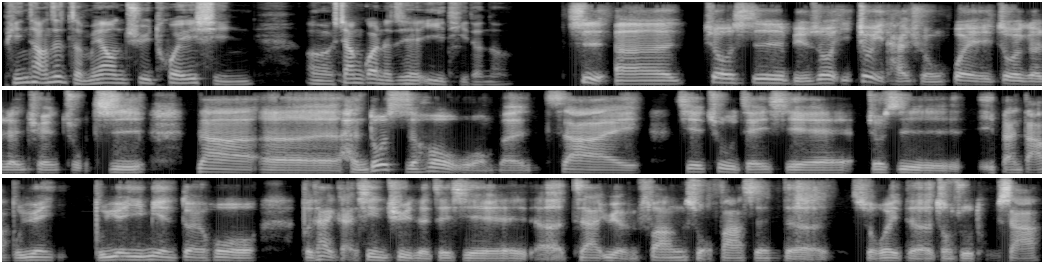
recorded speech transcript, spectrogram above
平常是怎么样去推行呃相关的这些议题的呢？是呃，就是比如说，就以台拳会做一个人权组织，那呃，很多时候我们在接触这些，就是一般大家不愿意。不愿意面对或不太感兴趣的这些呃，在远方所发生的所谓的种族屠杀，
